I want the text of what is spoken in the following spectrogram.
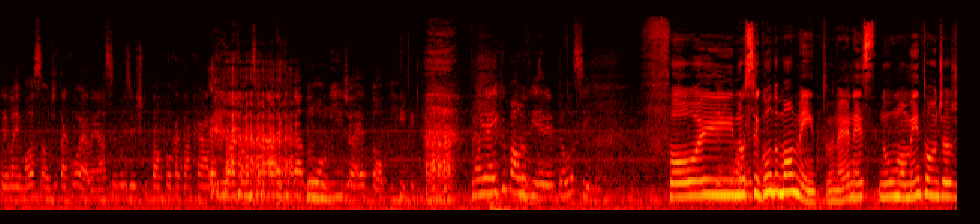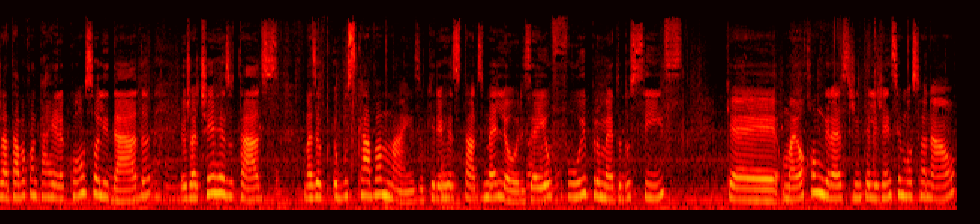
pela emoção de estar com ela. É a sinusite que tá um pouco atacada e o ar-condicionado aqui da Duomídia é top. Foi aí que o Paulo Vieira entrou, Cida. Foi um no momento segundo momento, né? Nesse, no momento onde eu já estava com a carreira consolidada, eu já tinha resultados, mas eu, eu buscava mais, eu queria resultados melhores. Aí eu fui para o método CIS, que é o maior congresso de inteligência emocional,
